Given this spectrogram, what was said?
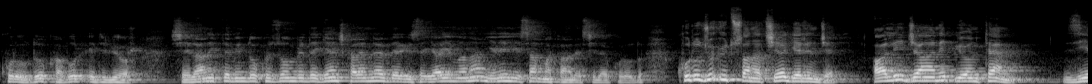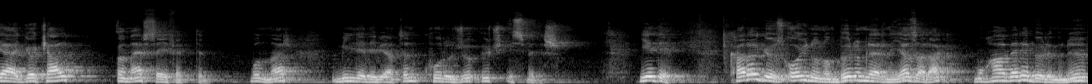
kurulduğu kabul ediliyor. Selanik'te 1911'de Genç Kalemler Dergisi yayınlanan Yeni Lisan makalesiyle kuruldu. Kurucu 3 sanatçıya gelince Ali Canip Yöntem, Ziya Gökalp, Ömer Seyfettin. Bunlar Milli Edebiyat'ın kurucu 3 ismidir. 7. Karagöz oyununun bölümlerini yazarak muhavere bölümünü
